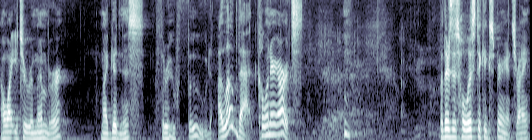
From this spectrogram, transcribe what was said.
I want you to remember my goodness through food. I love that. Culinary arts. but there's this holistic experience, right?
